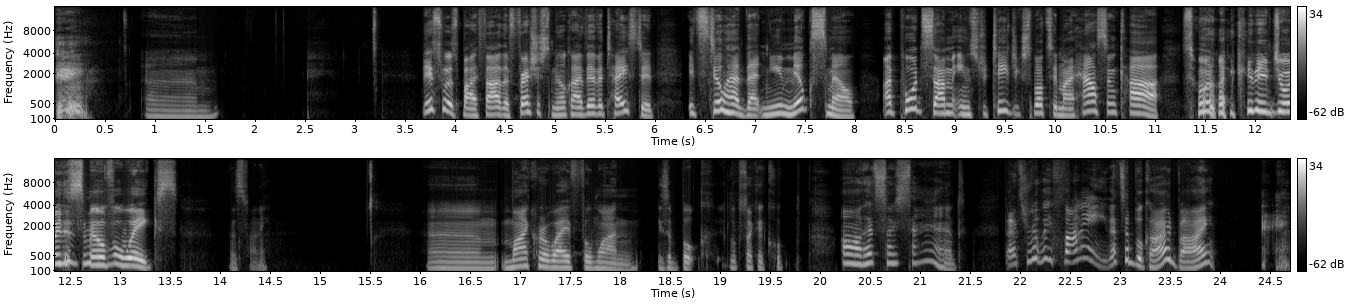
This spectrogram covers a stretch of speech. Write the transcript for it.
um, this was by far the freshest milk I've ever tasted. It still had that new milk smell. I poured some in strategic spots in my house and car so I can enjoy the smell for weeks. That's funny. Um, Microwave for One is a book. It looks like a cook. Oh, that's so sad. That's really funny. That's a book I would buy.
